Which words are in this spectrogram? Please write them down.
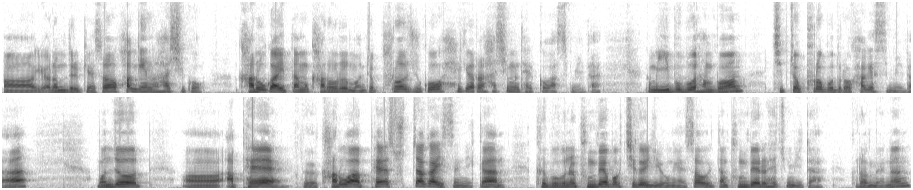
어, 여러분들께서 확인을 하시고 가로가 있다면 가로를 먼저 풀어주고 해결을 하시면 될 것 같습니다. 그럼 이 부분 한번 직접 풀어보도록 하겠습니다. 먼저 어, 앞에 그 가로 앞에 숫자가 있으니까 그 부분을 분배 법칙을 이용해서 일단 분배를 해줍니다. 그러면은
